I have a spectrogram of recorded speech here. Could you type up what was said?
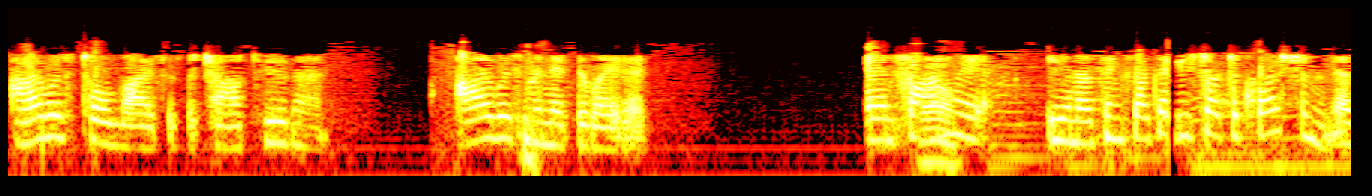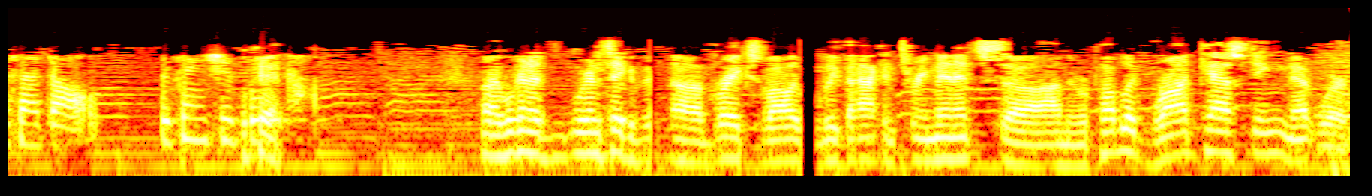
I was told lies as a child too then. I was manipulated. And finally, wow. you know, things like that, you start to question as an adult the things you. Okay. All right, we're gonna we're gonna take a uh, break. Svali will be back in three minutes uh, on the Republic Broadcasting Network.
